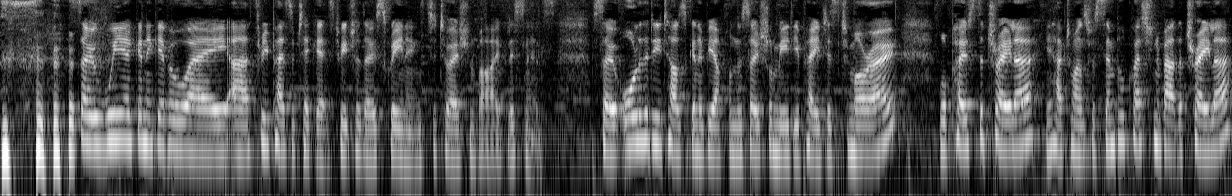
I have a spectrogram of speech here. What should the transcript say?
so we are going to give away uh, three pairs of tickets to each of those screenings to Two Oceans Vibe listeners. So all of the details are going to be up on the social media pages tomorrow. We'll post the trailer. You have to answer a simple question about the trailer,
